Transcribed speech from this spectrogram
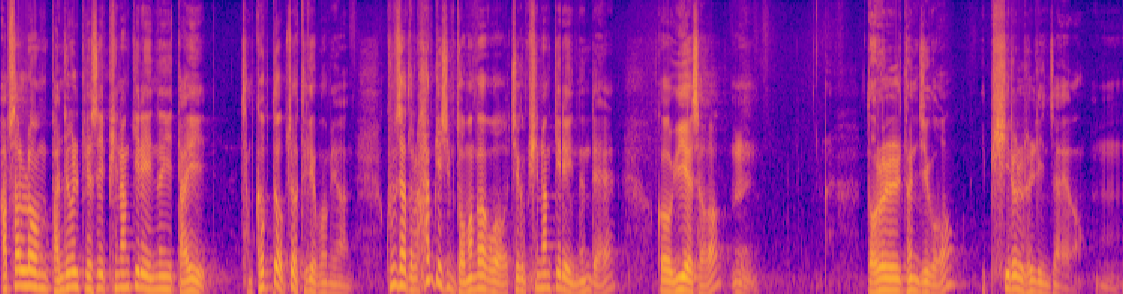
압살롬 반역을 피해서 이 피난길에 있는 이 다윗 참 겁도 없죠 어떻게 보면 군사들 함께 지금 도망가고 지금 피난길에 있는데 그 위에서 음, 돌을 던지고 이 피를 흘린 자요 음,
